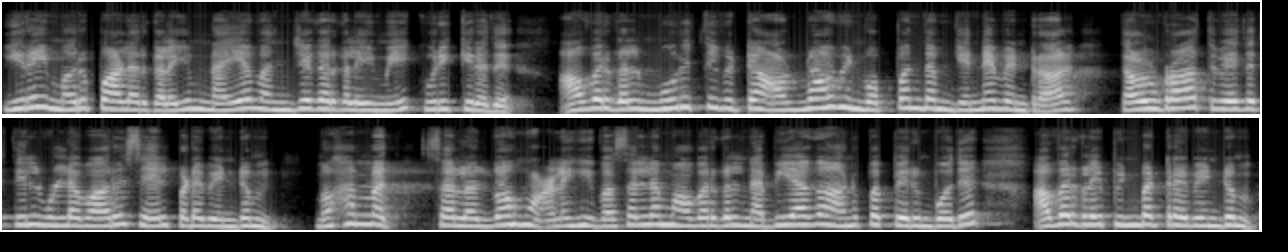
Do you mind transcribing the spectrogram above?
இறை மறுப்பாளர்களையும் நயவஞ்சகர்களையுமே குறிக்கிறது. அவர்கள் முறித்துவிட்ட அல்லாவின் ஒப்பந்தம் என்னவென்றால் தௌராத் வேதத்தில் உள்ளவாறு செயல்பட வேண்டும். முகமத் சல்லாஹூ அலஹி வசல்லம் அவர்கள் நபியாக அனுப்ப பெறும்போது அவர்களை பின்பற்ற வேண்டும்.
